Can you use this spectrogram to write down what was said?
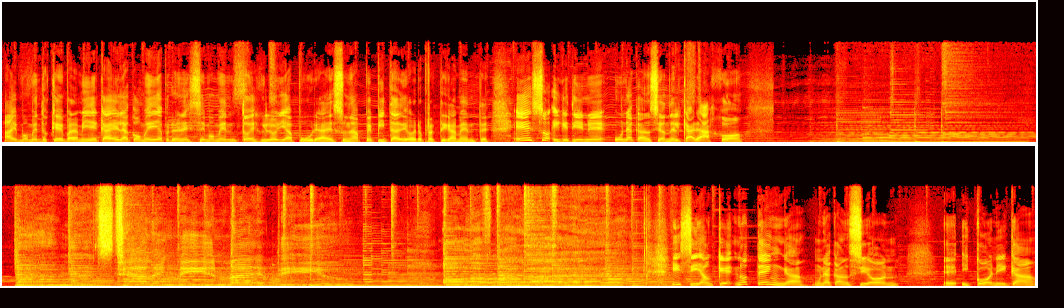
hay momentos que para mí decae la comedia, pero en ese momento es gloria pura, es una pepita de oro prácticamente. Eso y que tiene una canción del carajo. Y sí, aunque no tenga una canción eh, icónica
